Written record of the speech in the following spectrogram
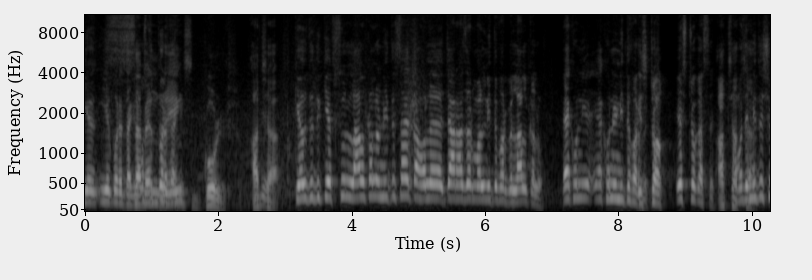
ইয়ে ইয়ে করে থাকি সেভেন রিংস গোল্ড আচ্ছা। কেউ যদি ক্যাপসুল লাল কালো নিতে চায় তাহলে চার হাজার মাল নিতে পারবে লাল কালো। এখনই এখনই নিতে পারবে। স্টক স্টক আছে। আচ্ছা, আমাদের আচ্ছা। নিজস্ব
